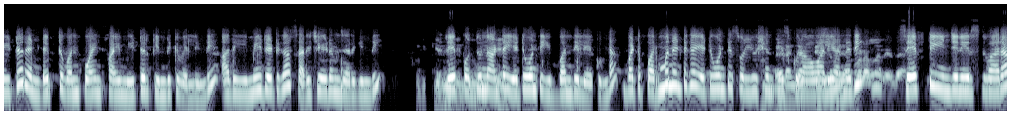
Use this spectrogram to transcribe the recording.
metre and depth one point five metre కిందికి వెళ్ళింది. అది ఇమీడియట్గా సరిచేయడం జరిగింది. రేపు పొద్దున్న అంటే ఎటువంటి ఇబ్బంది లేకుండా బట్ పర్మనెంట్గా ఎటువంటి సొల్యూషన్ తీసుకురావాలి అన్నది సేఫ్టీ ఇంజనీర్స్ ద్వారా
